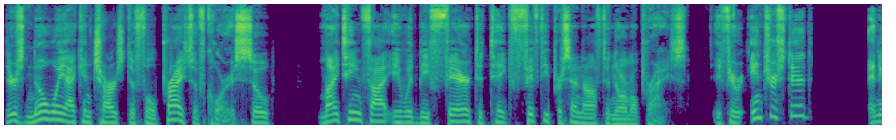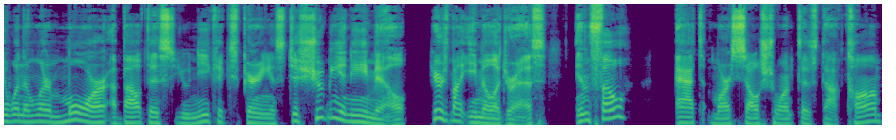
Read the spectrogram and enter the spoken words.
There's no way I can charge the full price, of course. So my team thought it would be fair to take 50% off the normal price. If you're interested and you want to learn more about this unique experience, just shoot me an email. Here's my email address info at marcelschwantes.com,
